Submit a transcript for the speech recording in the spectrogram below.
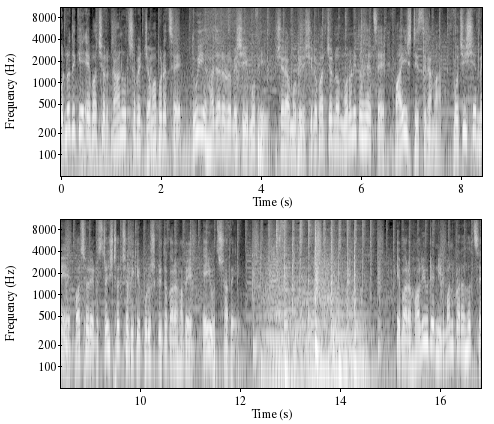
অন্যদিকে এবছর কান উৎসবে জমা পড়েছে দুই হাজারেরও বেশি মুভি। সেরা মুভির শিরোপার জন্য মনোনীত হয়েছে বাইশটি সিনেমা। পঁচিশে মে বছরের শ্রেষ্ঠ ছবিকে পুরস্কৃত করা হবে এই উৎসবে। এবার হলিউডে নির্মাণ করা হচ্ছে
